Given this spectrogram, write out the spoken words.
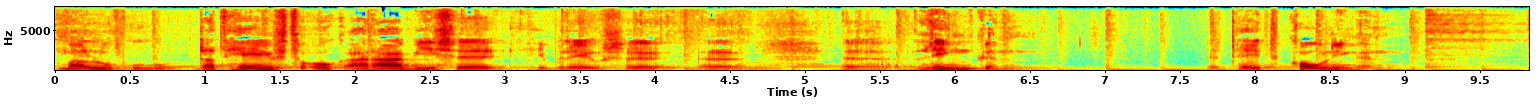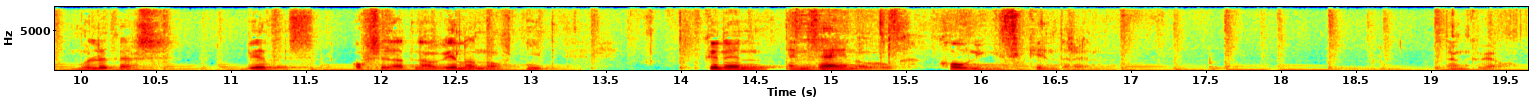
Maluku, dat heeft ook Arabische, Hebreeuwse linken. Het heet koningen. Moeilijkers, of ze dat nou willen of niet, kunnen en zijn ook koningskinderen. Dank u wel.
